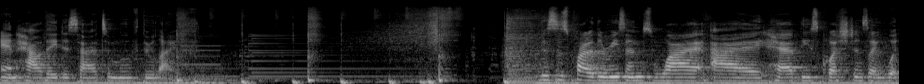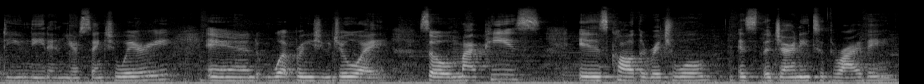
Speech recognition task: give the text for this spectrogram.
and how they decide to move through life. This is part of the reasons why I have these questions like what do you need in your sanctuary and what brings you joy. So my piece is called The Ritual. It's the journey to thriving.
